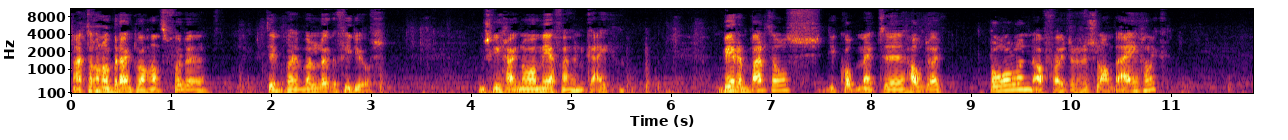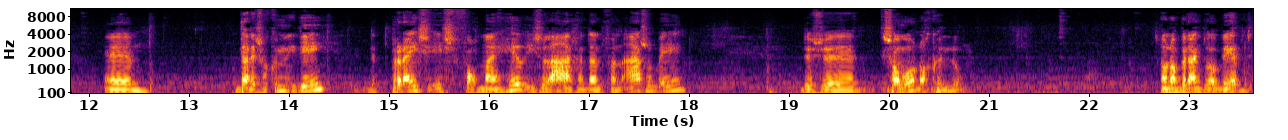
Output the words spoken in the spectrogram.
Maar toch nog bedankt door Hans voor de tip. Wat leuke video's. Misschien ga ik nog wel meer van hun kijken. Berend Bartels, die komt met uh, hout uit Polen, of uit Rusland eigenlijk. Um, dat is ook een idee. De prijs is volgens mij heel iets lager dan van ASOB. Dus uh, dat zouden we ook nog kunnen doen. Oh, nog bedankt wel Bernd.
